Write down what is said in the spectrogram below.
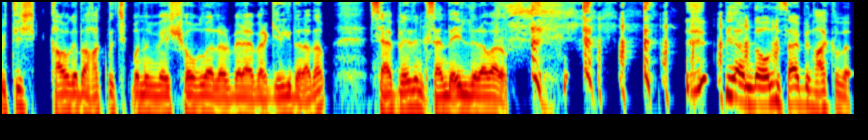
müthiş kavgada haklı çıkmanın ve şovlarla beraber geri giden adam. Serpil'e dedim ki sende 50 lira var mı? bir anda oldu Serpil haklı.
